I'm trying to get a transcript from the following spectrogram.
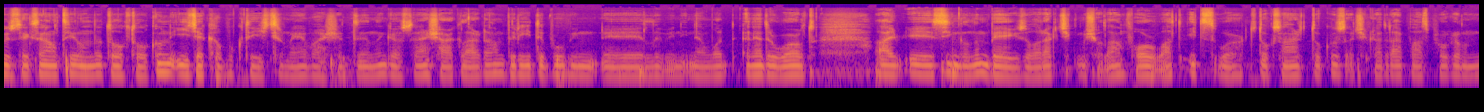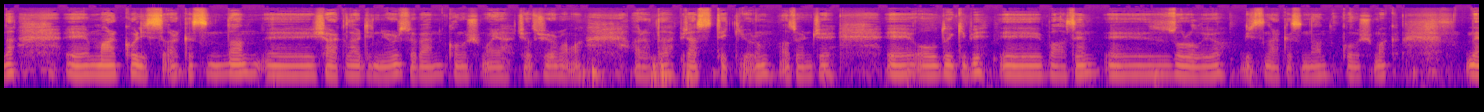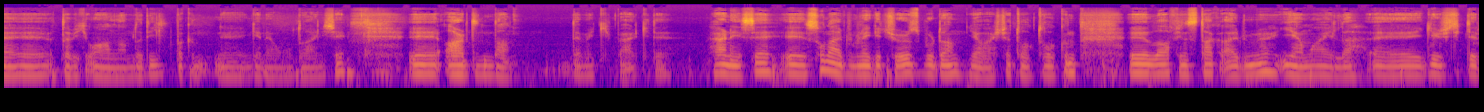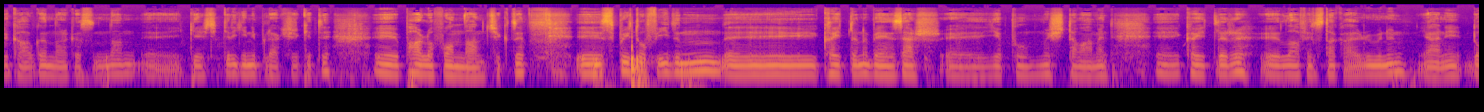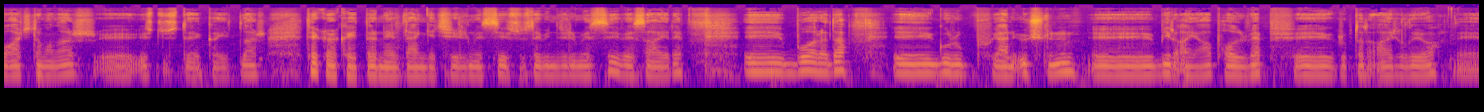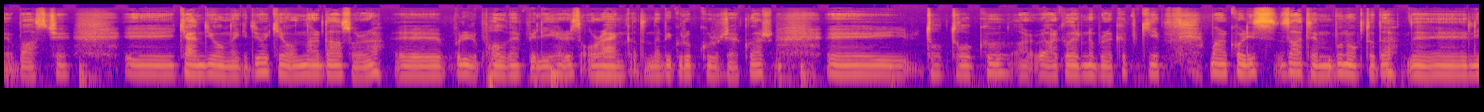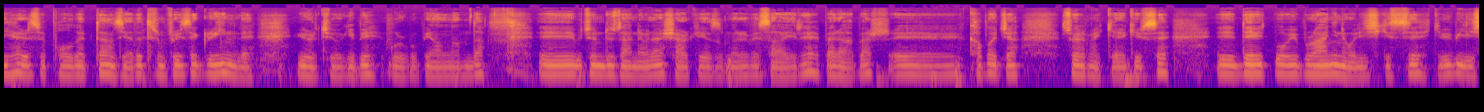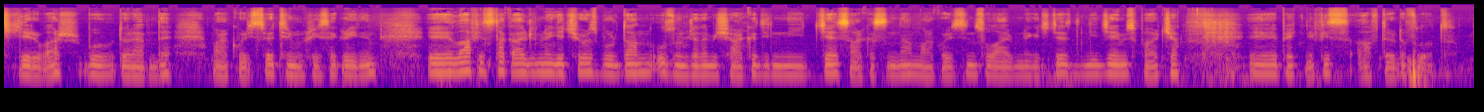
1986 yılında Talk Talk'un iyice kabuk değiştirmeye başladığını gösteren şarkılardan biriydi bu bin, e, Living in Another World e, single'ın B yüzü olarak çıkmış olan For What It's Worth 99 Açık Radyo Plus programında e, Mark Collis arkasından e, şarkılar dinliyoruz ve ben konuşmaya çalışıyorum ama arada biraz tekliyorum. Az önce e, olduğu gibi e, bazen e, zor oluyor birisinin arkasından konuşmak. E, tabii ki o anlamda değil. Bakın e, gene oldu aynı şey. E, ardından demek belki de her neyse e, son albümüne geçiyoruz. Buradan yavaşça Talk Talk'un e, Laughing Stock albümü EMI ile e, giriştikleri kavganın arkasından e, giriştikleri yeni plak şirketi e, Parlophon'dan çıktı. E, Spirit of Eden'ın e, kayıtlarına benzer e, yapılmış tamamen e, kayıtları e, Laughing Stock albümünün yani doğaçlamalar, e, üst üste kayıtlar, tekrar kayıtların elden geçirilmesi, üst üste bindirilmesi vesaire. E, e, bu arada e, grup yani üçlünün e, bir ayağı Paul Webb e, gruptan ayrılıyor. E, basçı e, kendi yoluna gidiyor ki onlar daha sonra e, Paul Webb ve Lee Harris Orang adında bir grup kuracaklar. E, Talk Talk'u ar arkalarına bırakıp ki Mark Hollis zaten bu noktada e, Lee Harris ve Paul Webb'den ziyade Tim Freeze Green ile yürütüyor gibi grubu bir anlamda. E, bütün düzenlemeler, şarkı yazımları vesaire beraber e, kabaca söylemek gerekirse e, David Bowie Brian Eno ilişkisi gibi bir ilişkileri var bu dönemde. Mark ve Tim Chris Green'in. E, Laughing Stock albümüne geçiyoruz. Buradan uzunca bir şarkı dinleyeceğiz. Arkasından Mark Hollis'in sol albümüne geçeceğiz. Dinleyeceğimiz parça e, pek nefis After the Flood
